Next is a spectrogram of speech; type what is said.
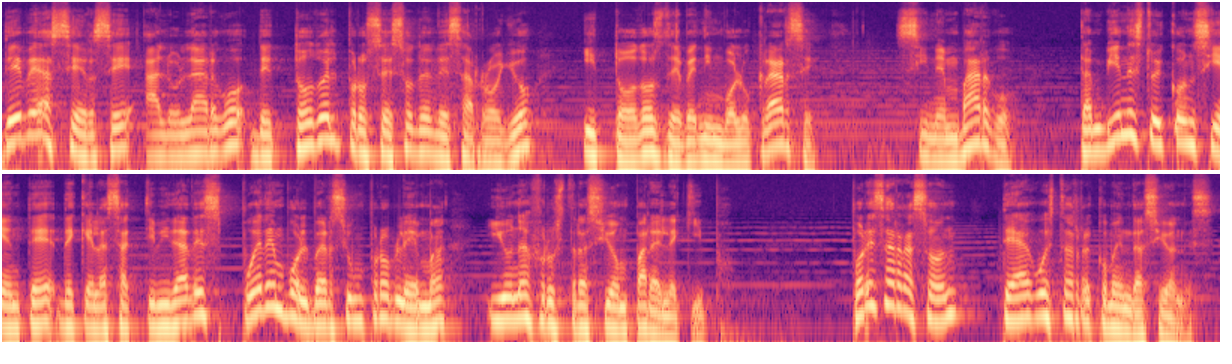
debe hacerse a lo largo de todo el proceso de desarrollo y todos deben involucrarse. Sin embargo, también estoy consciente de que las actividades pueden volverse un problema y una frustración para el equipo. Por esa razón, te hago estas recomendaciones.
